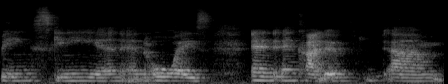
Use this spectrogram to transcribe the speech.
being skinny and, and always, and, and kind of, um,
